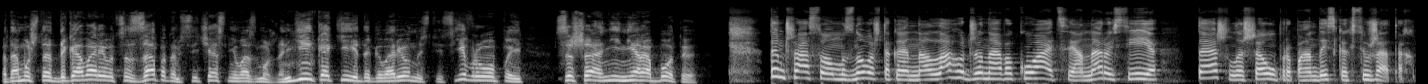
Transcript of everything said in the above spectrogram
Потому что договариваться с Западом сейчас невозможно. Никакие договоренности с Европой, США, они не работают. Тим часом знову ж таки налагоджена евакуація на Росії теж лише у пропагандистських сюжетах.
